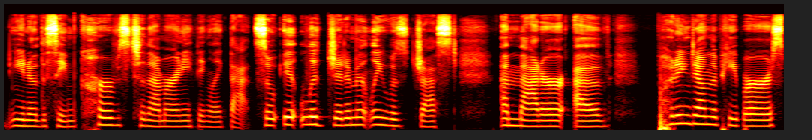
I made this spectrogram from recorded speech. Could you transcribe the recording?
you know, the same curves to them or anything like that. So it legitimately was just a matter of putting down the papers,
